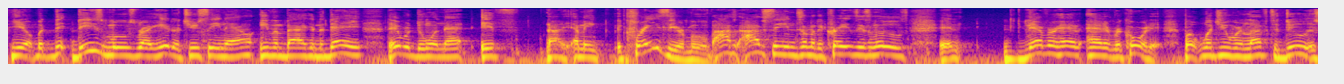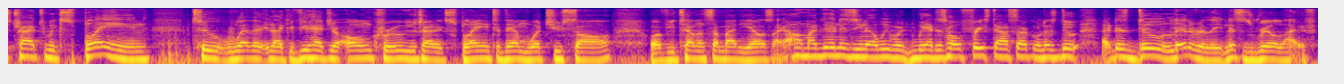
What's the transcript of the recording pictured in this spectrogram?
you know. But th- these moves right here that you see now, even back in the day, they were doing that. If not, I mean, crazier move. I've I've seen some of the craziest moves and never had had it recorded. But what you were left to do is try to explain to whether like if you had your own crew you try to explain to them what you saw or if you're telling somebody else like oh my goodness you know we were we had this whole freestyle circle and this dude like this dude literally and this is real life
